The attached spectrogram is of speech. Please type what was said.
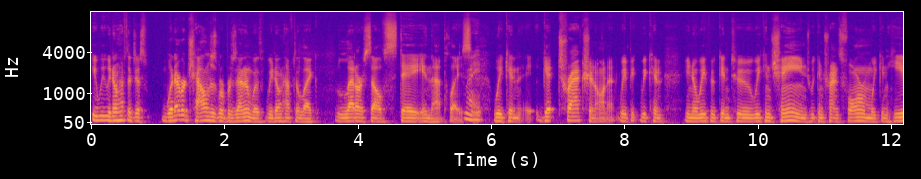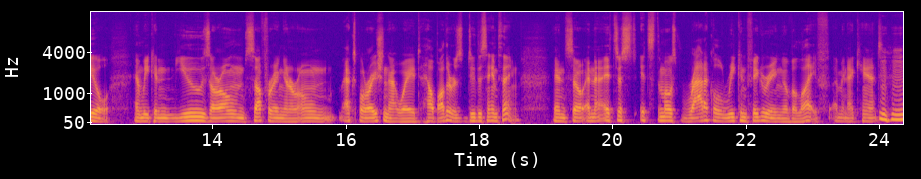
we, don't have to just whatever challenges we're presented with we don't have to like let ourselves stay in that place. Right. we can get traction on it. We, we can you know we begin to we can change we can transform we can heal and we can use our own suffering and our own exploration that way to help others do the same thing and so and it's just it's the most radical reconfiguring of a life. I mean i can't mm-hmm.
